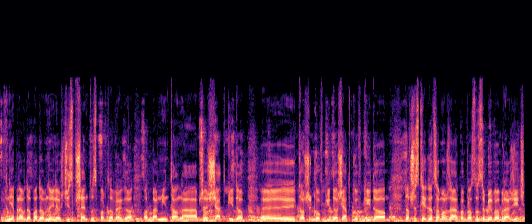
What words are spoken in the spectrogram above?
w nieprawdopodobnej ilości sprzętu sportowego. Od badmintona, przez siatki do e, koszykówki, do siatkówki, do, do wszystkiego, co można po prostu sobie wyobrazić.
